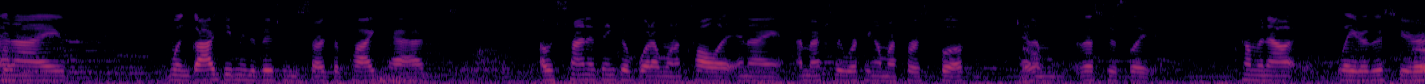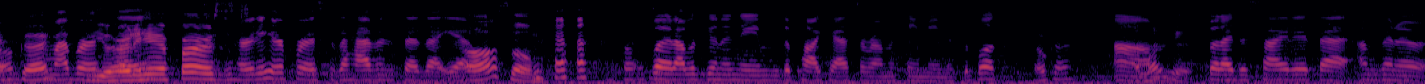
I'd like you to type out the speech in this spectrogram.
and I when God gave me the vision to start the podcast, I was trying to think of what I want to call it, and I, I'm actually working on my first book, and oh. I'm, that's just like coming out later this year Okay. for my birthday. You heard it here first. You heard it here first because I haven't said that yet. Awesome. but I was going to name the podcast around the same name as the book. Okay. Um, I like it. But I decided that I'm going to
